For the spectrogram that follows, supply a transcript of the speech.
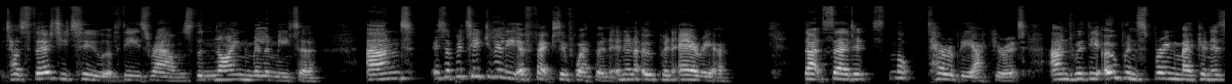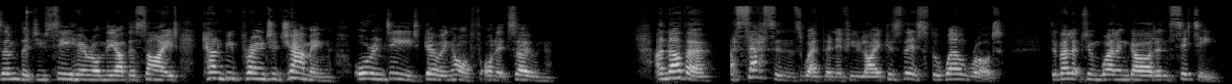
It has 32 of these rounds, the 9mm, and is a particularly effective weapon in an open area. That said, it's not terribly accurate, and with the open spring mechanism that you see here on the other side, can be prone to jamming, or indeed going off on its own. Another assassin's weapon, if you like, is this, the Welrod, developed in Welwyn Garden City.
